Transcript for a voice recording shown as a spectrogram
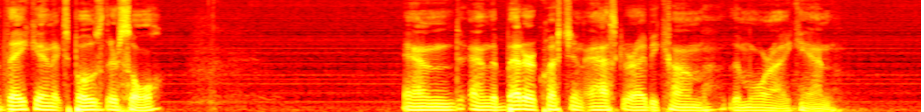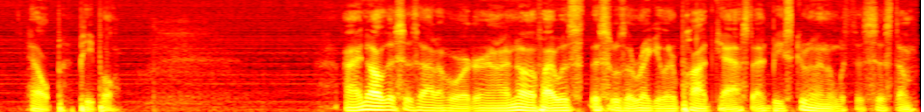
they can expose their soul. And, and the better question asker I become, the more I can help people. I know this is out of order, and I know if I was this was a regular podcast, I'd be screwing with the system.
